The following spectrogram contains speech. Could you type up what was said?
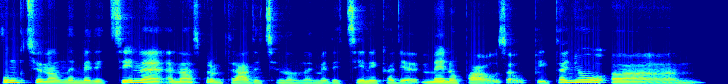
funkcionalne medicine naspram tradicionalnoj medicini kad je menopauza u pitanju? Um,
